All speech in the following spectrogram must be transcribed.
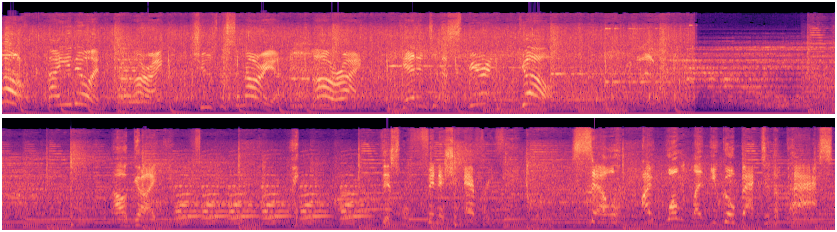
Oh, how you doing? All right, choose the scenario. All right, get into the spirit, go! I'll guide you. This will finish everything. Cell, I won't let you go back to the past.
